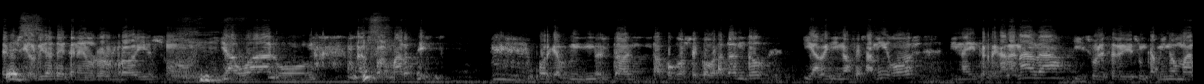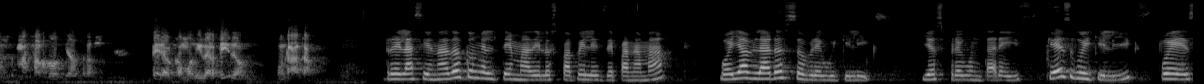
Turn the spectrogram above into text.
Pero pues... si olvídate de tener un Rolls Royce, un Jaguar, un, Aston Martin, porque tampoco se cobra tanto y, a y no haces amigos y nadie te regala nada y suele ser es un camino más, más arduo que otros. Pero como divertido, un rato. Relacionado con el tema de los papeles de Panamá, voy a hablaros sobre Wikileaks. Y os preguntaréis, ¿qué es Wikileaks? Pues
